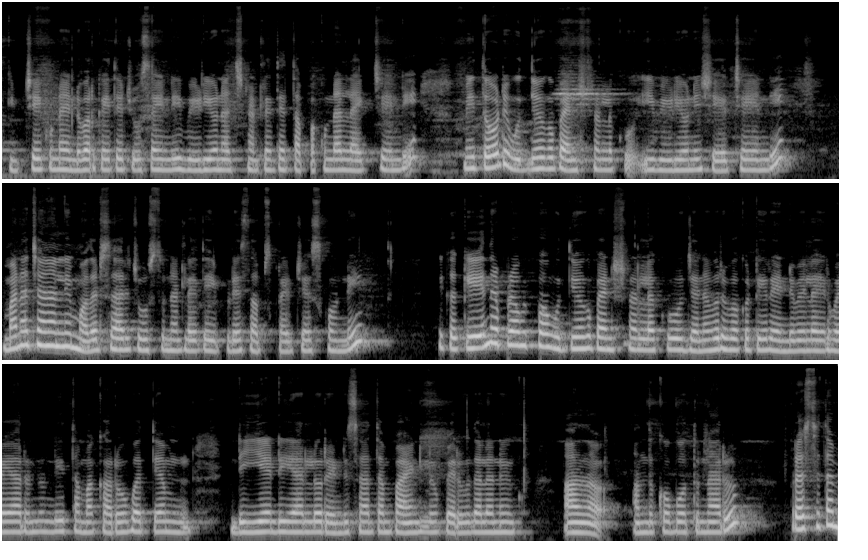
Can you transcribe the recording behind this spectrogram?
స్కిప్ చేయకుండా ఎండ్ వరకు అయితే చూసేయండి. వీడియో నచ్చినట్లయితే తప్పకుండా లైక్ చేయండి. మీ తోటి ఉద్యోగ పెన్షన్లకు ఈ వీడియోని షేర్ చేయండి. మన ఛానల్ని మొదటిసారి చూస్తున్నట్లయితే ఇప్పుడే సబ్స్క్రైబ్ చేసుకోండి. ఇక కేంద్ర ప్రభుత్వ ఉద్యోగ పెన్షనర్లకు జనవరి ఒకటి రెండు వేల ఇరవై ఆరు నుండి తమ కరువు భత్యం డిఏడిఆర్లో రెండు శాతం పాయింట్లు పెరుగుదలను అందుకోబోతున్నారు. ప్రస్తుతం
